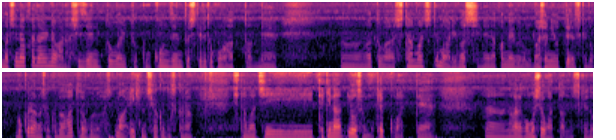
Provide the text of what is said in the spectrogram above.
街中でありながら自然と割とこう混然としてるとこがあったんでうん、あとは下町でもありますしね中目黒も場所によってですけど僕らの職場があったところは、まあ、駅の近くですから下町的な要素も結構あって、うん、なかなか面白かったんですけど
